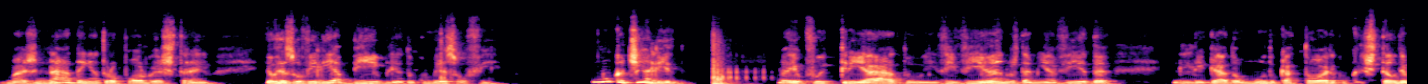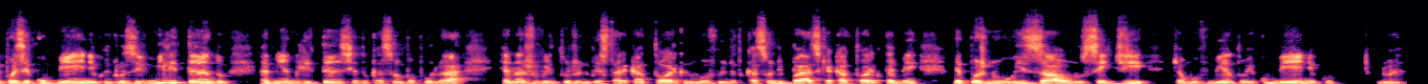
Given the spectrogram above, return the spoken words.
mas nada em antropólogo é estranho eu resolvi ler a Bíblia do começo ao fim. Nunca tinha lido. Eu fui criado e vivi anos da minha vida ligado ao mundo católico, cristão, depois ecumênico, inclusive militando. A minha militância educação popular é na Juventude Universitária Católica, no Movimento de Educação de Base, que é católico também, depois no ISAL, no CEDI, que é um movimento ecumênico. Não é?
